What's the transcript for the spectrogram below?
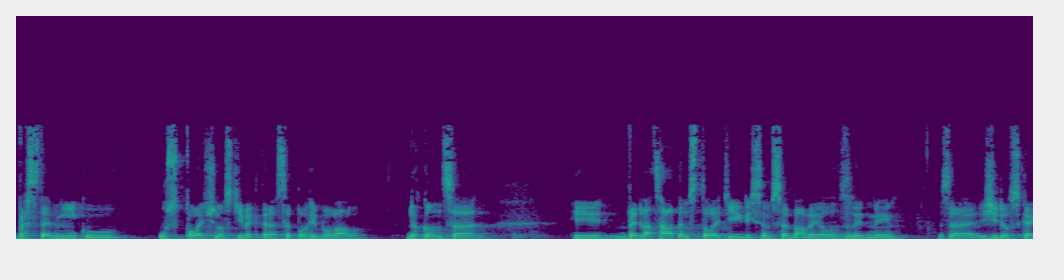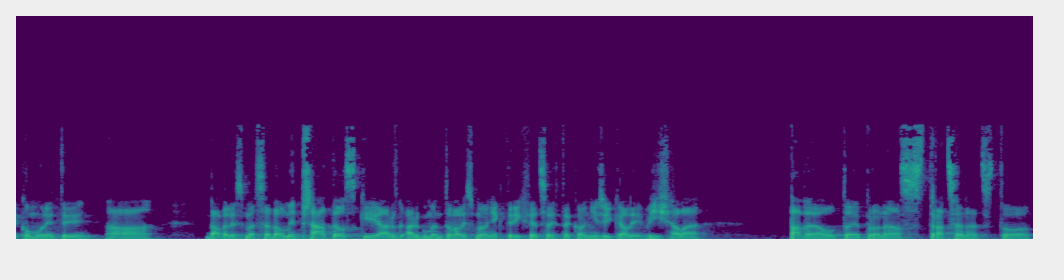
vrstevníků, u společnosti, ve které se pohyboval. Dokonce i ve 20. století, když jsem se bavil s lidmi ze židovské komunity a bavili jsme se velmi přátelsky a argumentovali jsme o některých věcech, tak oni říkali, víš, ale Pavel, to je pro nás ztracenec, to,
